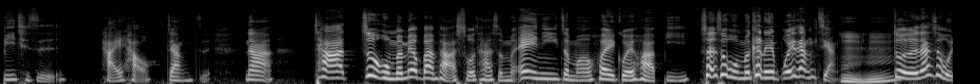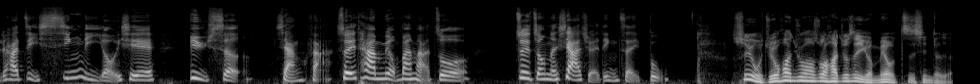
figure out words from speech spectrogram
，B 其实还好这样子，那他就我们没有办法说他什么，哎、欸，你怎么会规划 B？虽然说我们可能也不会这样讲，嗯哼，对对，但是我觉得他自己心里有一些预设想法，所以他没有办法做最终的下决定这一步。所以我觉得，换句话说，他就是一个没有自信的人，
